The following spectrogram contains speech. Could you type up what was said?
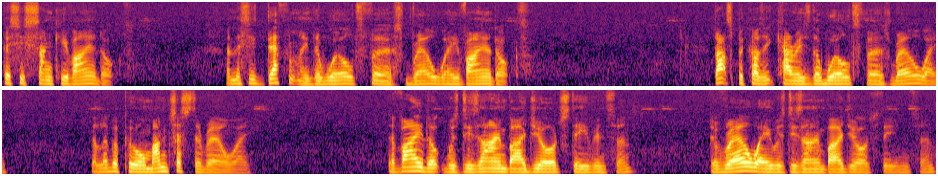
This is Sankey Viaduct. And this is definitely the world's first railway viaduct. That's because it carries the world's first railway, the Liverpool-Manchester Railway. The viaduct was designed by George Stephenson. The railway was designed by George Stephenson.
